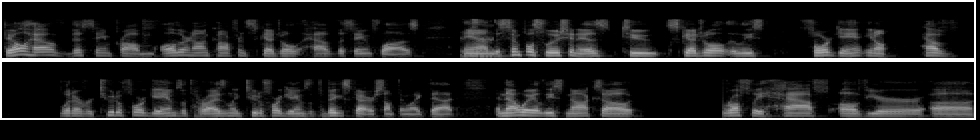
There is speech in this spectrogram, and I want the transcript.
they all have this same problem. All their non-conference schedule have the same flaws, exactly. and the simple solution is to schedule at least four game. You know, have whatever two to four games with Horizon League, two to four games with the Big Sky or something like that, and that way at least knocks out roughly half of your uh,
